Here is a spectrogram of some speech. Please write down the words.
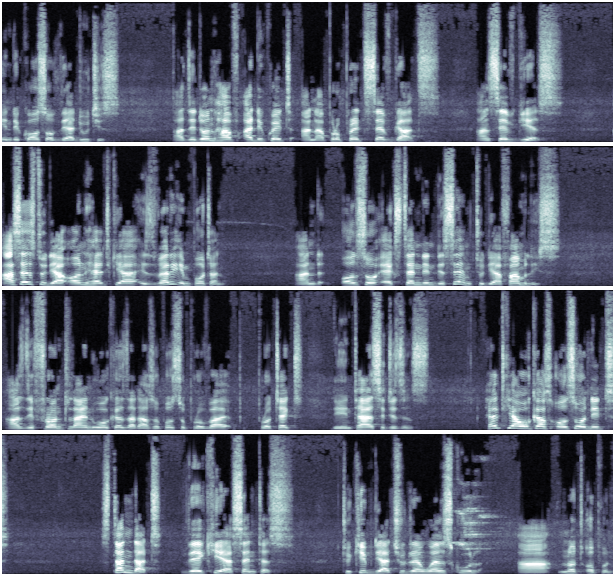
in the course of their duties, as they don't have adequate and appropriate safeguards and safe gears. Access to their own healthcare is very important, and also extending the same to their families as the frontline workers that are supposed to provide, protect the entire citizens. Healthcare workers also need standard daycare centers to keep their children when school are not open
